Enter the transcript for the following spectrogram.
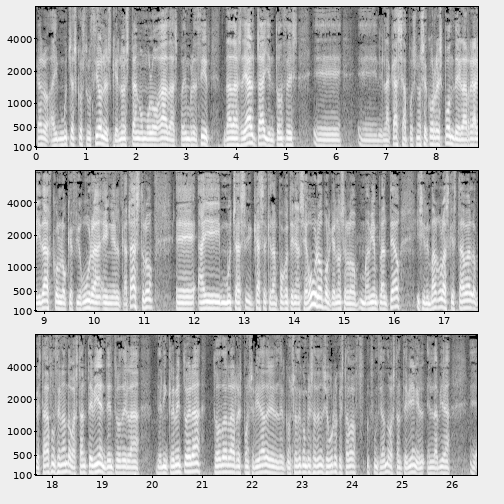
claro, hay muchas construcciones que no están homologadas, podemos decir, dadas de alta, y entonces eh, eh, la casa pues no se corresponde la realidad con lo que figura en el catastro. Eh, hay muchas casas que tampoco tenían seguro porque no se lo habían planteado y sin embargo las que estaba, lo que estaba funcionando bastante bien dentro de la, del incremento era toda la responsabilidad del, del Consorcio de Compensación de Seguros que estaba funcionando bastante bien. Él, había, eh,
